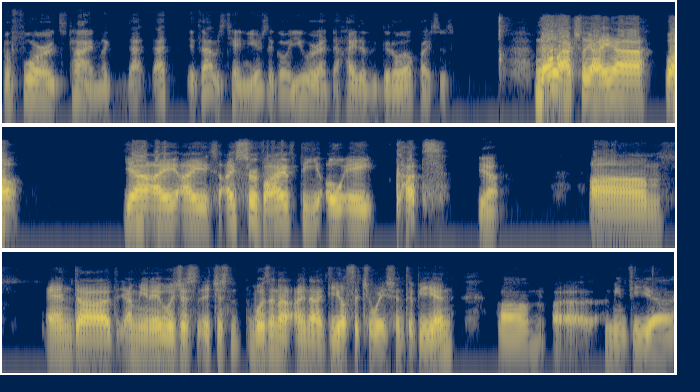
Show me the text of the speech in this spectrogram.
before its time. Like that that if that was ten years ago, you were at the height of the good oil prices. No, actually I uh well yeah, I I I survived the 08 cuts. Yeah. Um and uh, I mean, it was just it just wasn't a, an ideal situation to be in. Um, uh, I mean, the uh,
